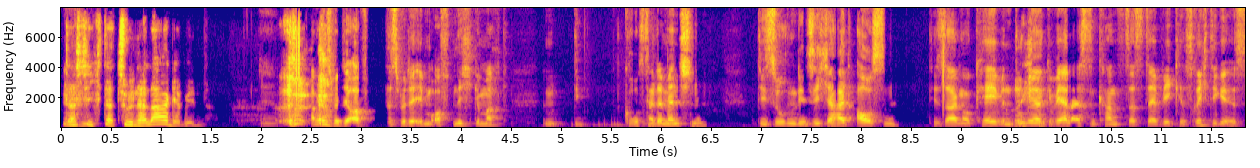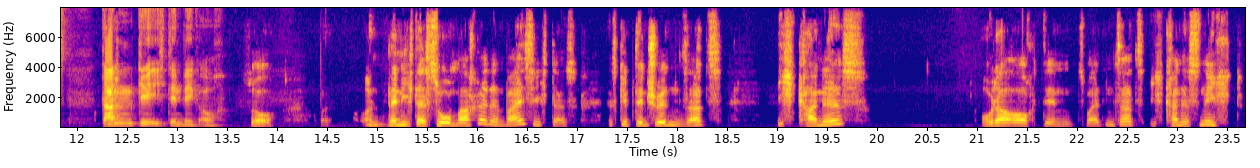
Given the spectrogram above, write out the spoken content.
dass mhm. ich dazu in der Lage bin. Ja. Aber das wird, ja oft, das wird ja eben oft nicht gemacht. Die Großteil der Menschen, die suchen die Sicherheit außen. Die sagen, okay, wenn du Richtig. mir gewährleisten kannst, dass der Weg das Richtige ist, dann gehe ich den Weg auch. So. Und wenn ich das so mache, dann weiß ich das. Es gibt den schönen Satz, ich kann es, oder auch den zweiten Satz, ich kann es nicht.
